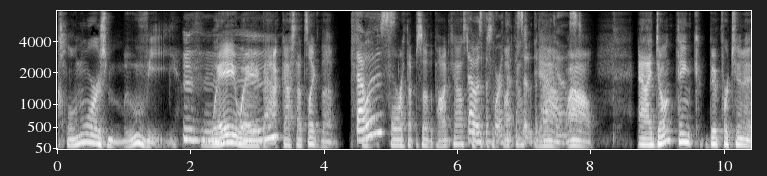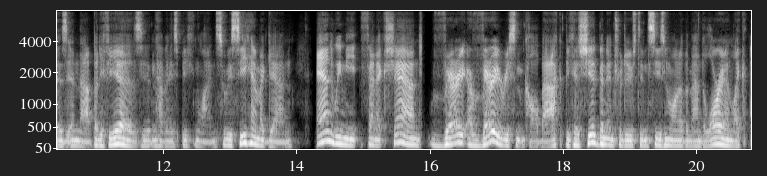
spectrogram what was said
Clone Wars movie Mhm. way, way back. Gosh, that's like the That fourth- was- fourth episode of the podcast. That was the episode fourth podcast? episode of the yeah, podcast. Wow. And I don't think Bib Fortuna is in that, but if he is, he didn't have any speaking lines. So we see him again. And we meet Fennec Shand, very a very recent callback because she had been introduced in season one of The Mandalorian, like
